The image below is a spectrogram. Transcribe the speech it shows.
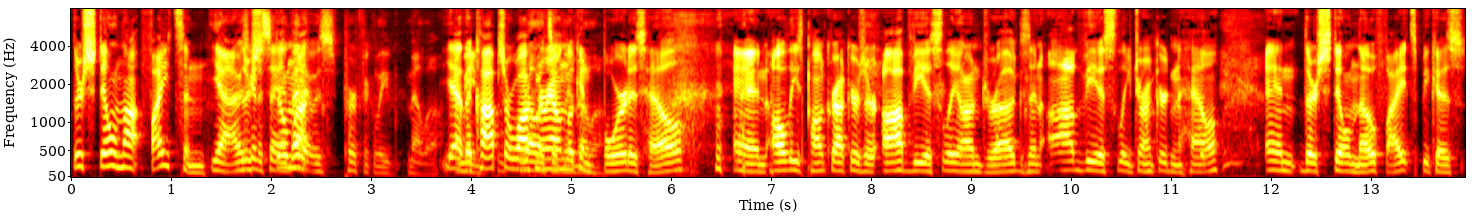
there's still not fights and Yeah, I was there's going to say, I still bet not it was perfectly mellow. yeah, I the mean, cops are walking around relatively looking mellow. bored as hell, and all these punk rockers are obviously on drugs and obviously drunkard in hell, and there's still no fights because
